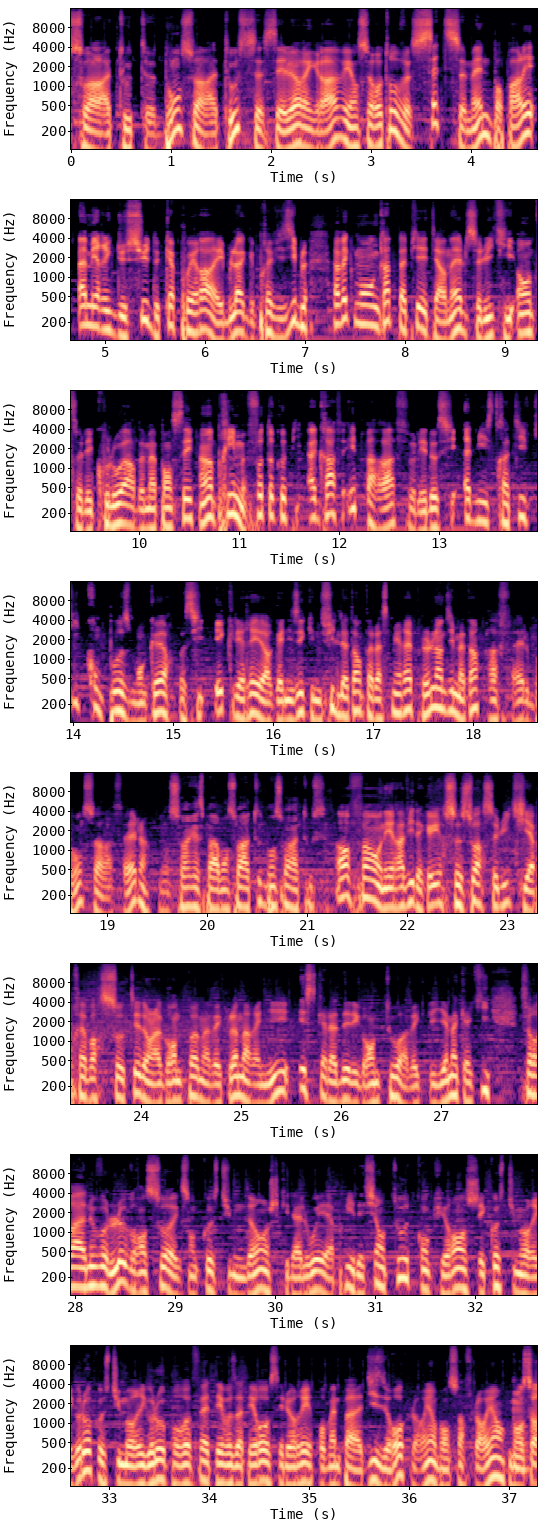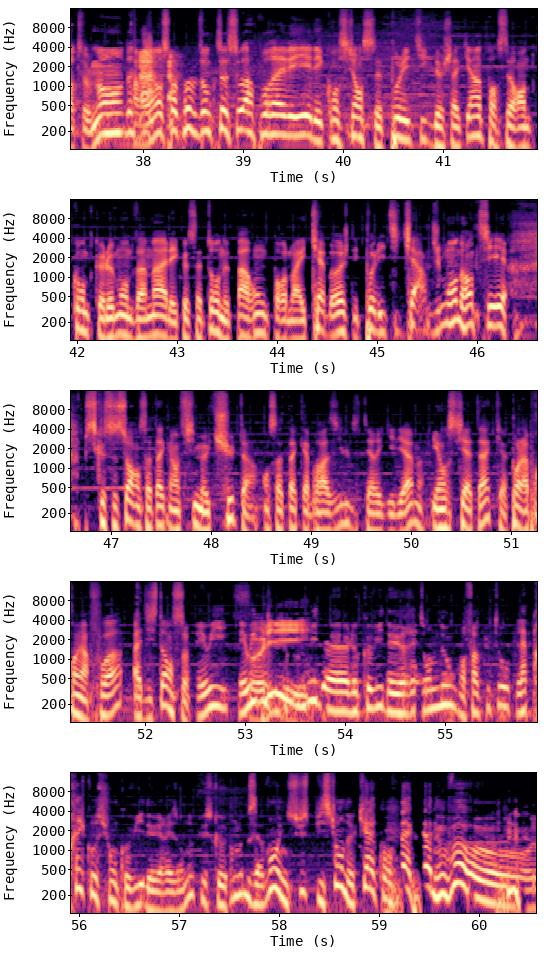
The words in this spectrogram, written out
Bonsoir à toutes, bonsoir à tous, c'est l'heure est grave et on se retrouve cette semaine pour parler Amérique du Sud, capoeira et blagues prévisibles avec mon gratte-papier éternel, celui qui hante les couloirs de ma pensée, imprime, photocopie, agrafe et paraphe les dossiers administratifs qui composent mon cœur, aussi éclairé et organisé qu'une file d'attente à la SMIREP le lundi matin. Raphaël, bonsoir Raphaël. Bonsoir Gaspard, bonsoir à toutes, bonsoir à tous. Enfin, on est ravi d'accueillir ce soir celui qui, après avoir sauté dans la grande pomme avec l'homme araignée, escaladé les grandes tours avec les Yamakaki, fera à nouveau le grand saut avec son costume d'ange qu'il a loué à prix défiant toute concurrence chez Costumo Rigolo. Costumo Rigolo pour vos fêtes et vos apéros, c'est le rire pour même pas 10 euros. Florian, bonsoir Florian. Bonsoir tout le monde. On se retrouve donc ce soir pour réveiller les consciences politiques de chacun, pour se rendre compte que le monde va mal et que ça tourne pas rond pour les caboches des politicards du monde entier. Puisque ce soir on s'attaque à un film culte, on s'attaque à Brasil de Terry Gilliam et on s'y attaque pour la première fois à distance. Et oui, et oui, le COVID, euh, le COVID a eu raison de nous, enfin plutôt la précaution Covid a eu raison de nous puisque nous avons une suspicion de cas contact à nouveau.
